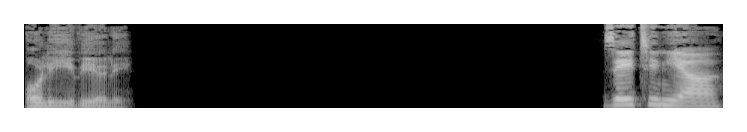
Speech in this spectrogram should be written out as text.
Oliiviöljy. Zeytinyağı.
